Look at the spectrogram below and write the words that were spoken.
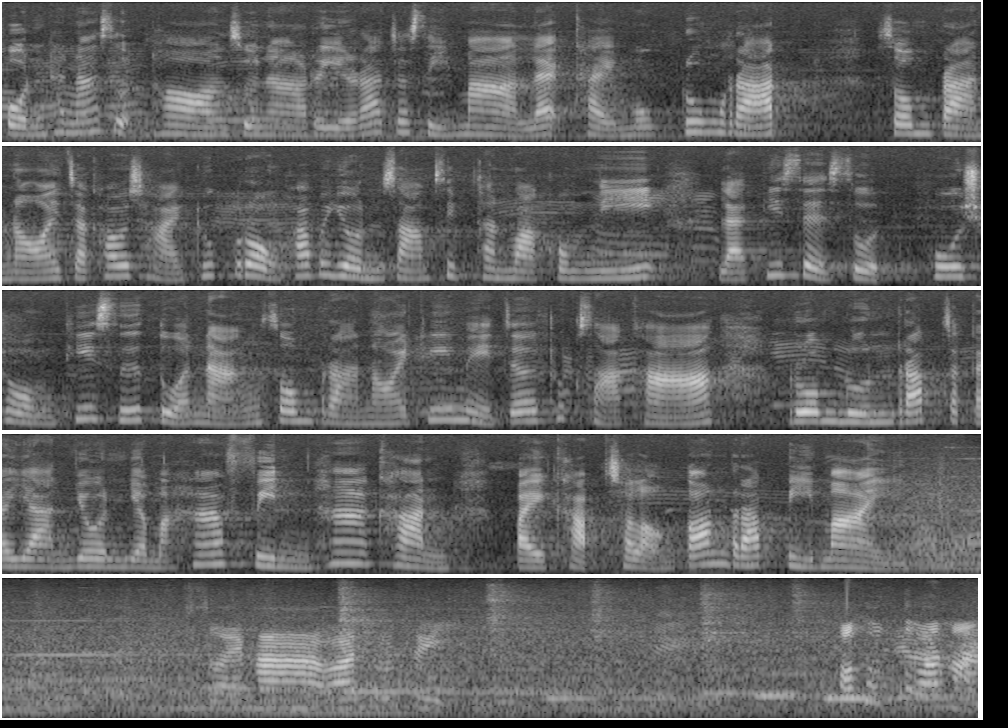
ฝนธนสุนทร สุนารีราชสีมา และไข่มุกรุ่งรัตน์ ส้มปลาน้อยจะเข้าฉายทุกโรงภาพยนตร์ 30 ธันวาคมนี้ และพิเศษสุดผู้ชมที่ซื้อตั๋วหนังส้มปลาน้อยที่เมเจอร์ทุกสาขา รวมลุ้นรับจักรยานยนต์ยามาฮ่าฟิน 5 คัน ไปขับฉลองต้อนรับปีใหม่ สวยค่ะวันทุกสี่ขอทุกตัวหน่อย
